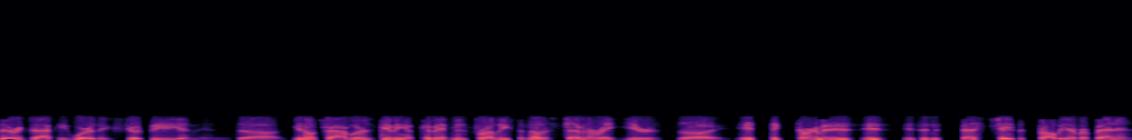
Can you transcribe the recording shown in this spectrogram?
They're exactly where they should be, and and uh, you know, travelers giving a commitment for at least another seven or eight years. Uh, it the tournament is is is in its best shape it's probably ever been in,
